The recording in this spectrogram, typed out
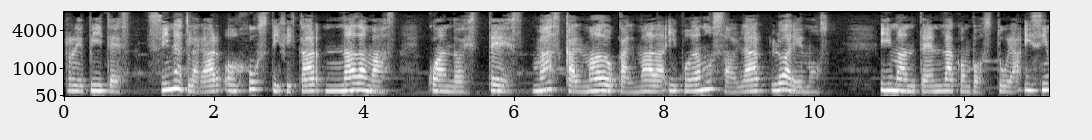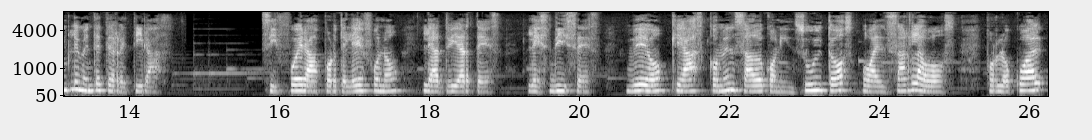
Repites sin aclarar o justificar nada más. Cuando estés más calmado o calmada y podamos hablar, lo haremos. Y mantén la compostura y simplemente te retiras. Si fuera por teléfono, le adviertes, les dices, veo que has comenzado con insultos o alzar la voz, por lo cual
